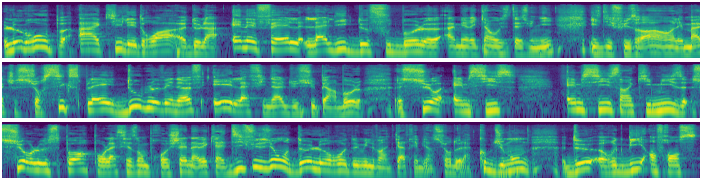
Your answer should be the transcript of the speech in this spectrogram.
Le groupe a acquis les droits de la NFL, la ligue de football américain aux États-Unis. Il diffusera hein, les matchs sur Six Play, W9 et la finale du Super Bowl sur M6. M6 hein, qui mise sur le sport pour la saison prochaine avec la diffusion de l'Euro 2024 et bien sûr de la Coupe du Monde de rugby en France.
